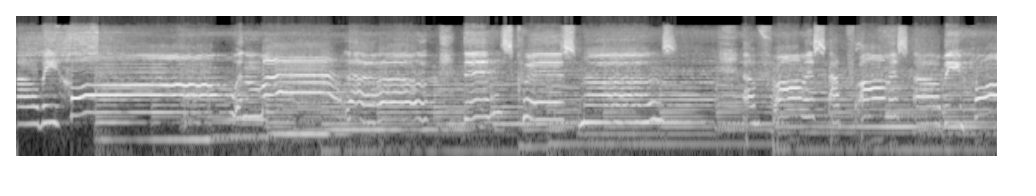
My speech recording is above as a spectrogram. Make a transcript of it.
I'll be home with my love this Christmas. I I promise I'll be home.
